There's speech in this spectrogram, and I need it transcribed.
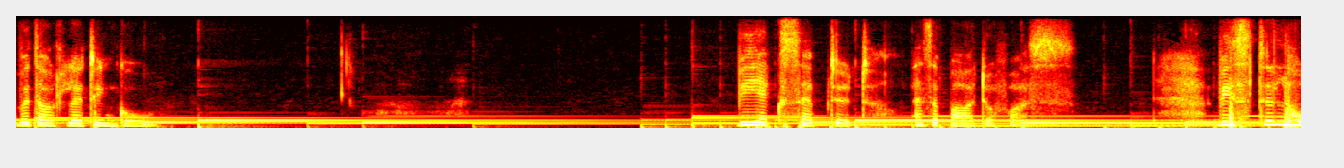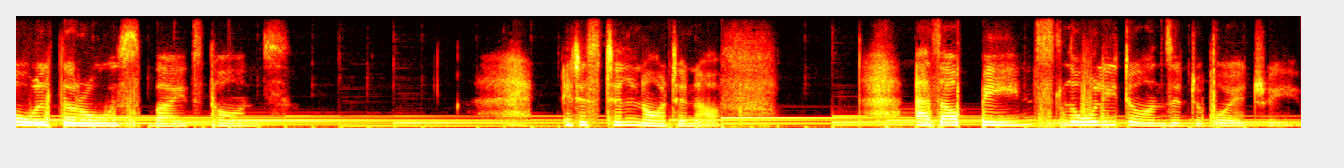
without letting go, we accept it as a part of us. We still hold the rose by its thorns. It is still not enough. As our pain slowly turns into poetry,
